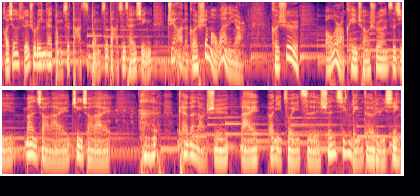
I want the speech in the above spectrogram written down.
好像随时都应该懂字打字，懂字打字才行。这样的歌什么玩意儿？可是，偶尔可以尝试让自己慢下来、静下来。Kevin 老师来和你做一次身心灵的旅行。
